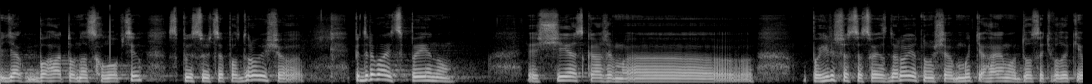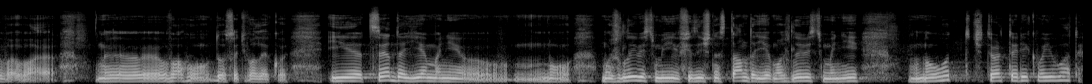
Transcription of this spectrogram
як багато у нас хлопців списуються по здоров'ю, що підривають спину, ще, скажімо, погіршується своє здоров'я, тому що ми тягаємо досить велику е, вагу, досить велику. І це дає мені е, ну, можливість, мій фізичний стан дає можливість мені ну, от, четвертий рік воювати.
